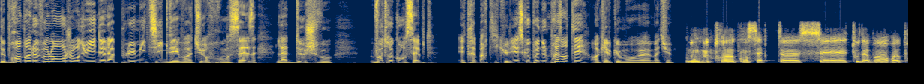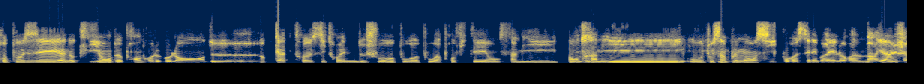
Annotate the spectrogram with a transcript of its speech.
de prendre le volant aujourd'hui de la plus mythique des voitures françaises, la 2 chevaux. Votre concept est très particulier. Est-ce que vous pouvez nous le présenter en quelques mots, euh, Mathieu? Donc notre concept, euh, c'est tout d'abord euh, proposer à nos clients de prendre le volant de nos quatre Citroën de chevaux pour pouvoir profiter en famille, entre amis ou tout simplement aussi pour célébrer leur mariage.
